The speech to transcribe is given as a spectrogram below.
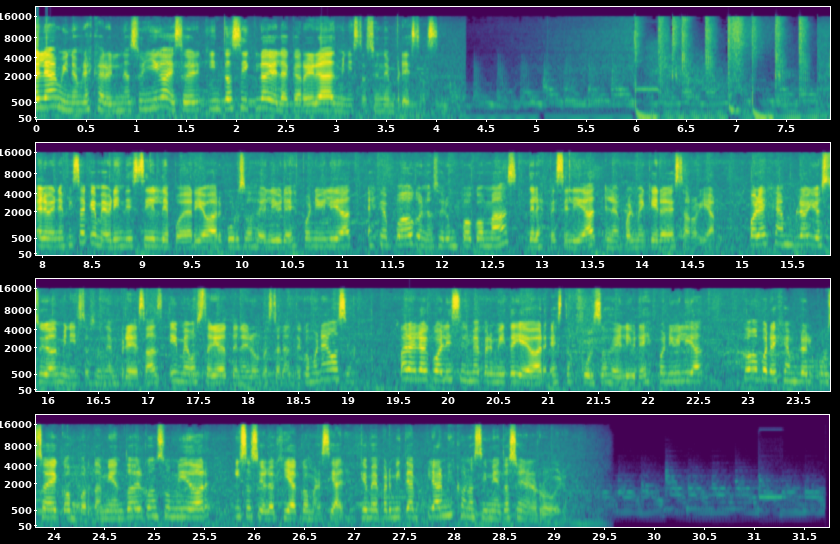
Hola, mi nombre es Carolina Zúñiga y soy del quinto ciclo de la carrera de Administración de Empresas. El beneficio que me brinda ISIL de poder llevar cursos de libre disponibilidad es que puedo conocer un poco más de la especialidad en la cual me quiero desarrollar. Por ejemplo, yo estudio Administración de Empresas y me gustaría tener un restaurante como negocio, para lo cual ISIL me permite llevar estos cursos de libre disponibilidad, como por ejemplo el curso de Comportamiento del Consumidor y Sociología Comercial, que me permite ampliar mis conocimientos en el rubro.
